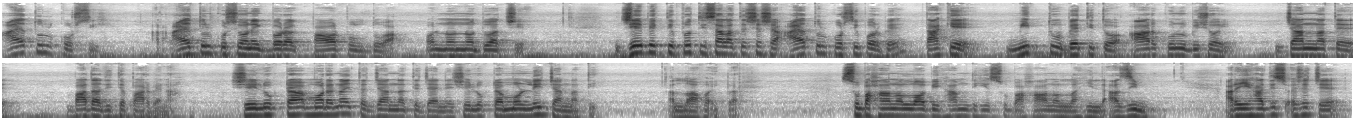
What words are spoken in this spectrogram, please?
আয়াতুল কুরসি। আয়াতুল কুরসি অনেক বড় এক পাওয়ারফুল দোয়া অন্য অন্য দোয়া চেয়ে। যে ব্যক্তি প্রতি সালাতে শেষে আয়াতুল কুরসি পড়বে, তাকে মৃত্যু ব্যতীত আর কোনো বিষয় জান্নাতে বাধা দিতে পারবে না। সেই লোকটা মরে নাই, তা জান্নাতে যায় না সেই লোকটা মরলেই জান্নাতি। আল্লাহ একবার সুবাহান আল্লাহ বিহামদিহি সুবাহান আল্লাহিল আজিম আর এই হাদিস এসেছে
